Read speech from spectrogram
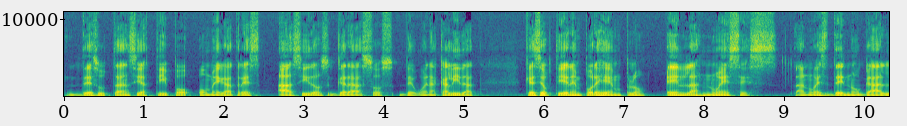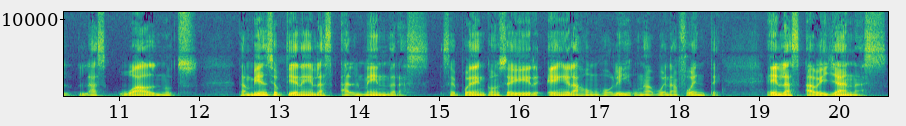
de sustancias tipo omega 3. ácidos grasos de buena calidad que se obtienen, por ejemplo, en las nueces, la nuez de nogal, las walnuts. También se obtienen en las almendras. Se pueden conseguir en el ajonjolí, una buena fuente. En las avellanas,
